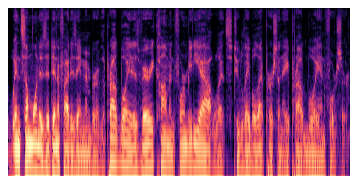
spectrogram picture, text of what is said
When someone is identified as a member of the Proud Boy, it is very common for media outlets to label that person a Proud Boy enforcer.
